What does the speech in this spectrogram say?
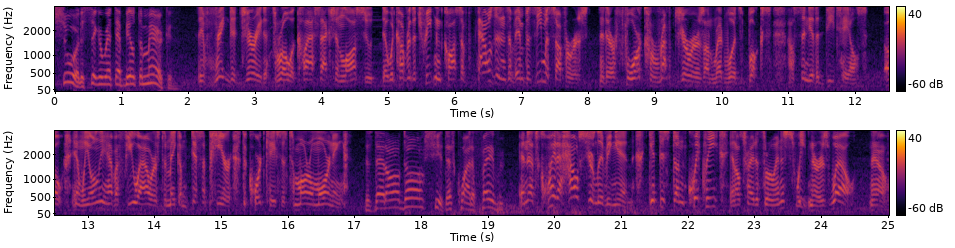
Sure, the cigarette that built America. They've rigged a jury to throw a class action lawsuit that would cover the treatment costs of thousands of emphysema sufferers. There are four corrupt jurors on Redwood's books. I'll send you the details. Oh, and we only have a few hours to make them disappear. The court case is tomorrow morning. Is that all, dog? Shit, that's quite a favor. And that's quite a house you're living in. Get this done quickly, and I'll try to throw in a sweetener as well. Now,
